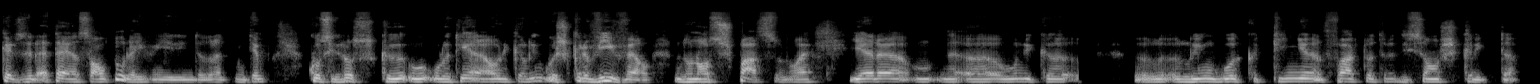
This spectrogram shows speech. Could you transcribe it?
quer dizer, até essa altura, e ainda durante muito tempo, considerou-se que o, o, latim era a única língua escrevível no nosso espaço, não é? E era hum, a única língua que tinha, de facto, a tradição escrita.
